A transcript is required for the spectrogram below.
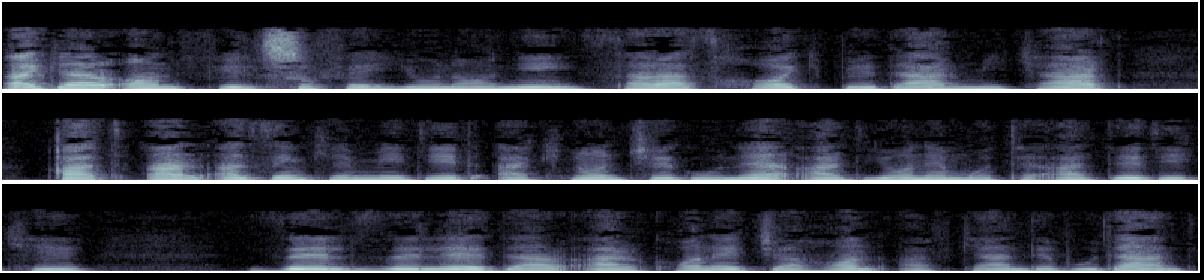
اگر آن فیلسوف یونانی سر از خاک به در می کرد قطعا از اینکه می‌دید اکنون چگونه ادیان متعددی که زلزله در ارکان جهان افکنده بودند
